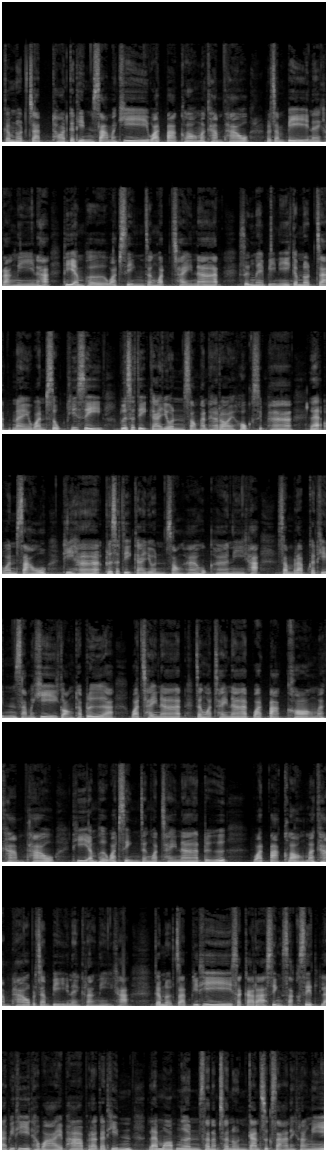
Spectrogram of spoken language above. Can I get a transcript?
กำหนดจัดทอดกระถินสามัคคี วัดปากคลองมะขามเท่า ประจำปีในครั้งนี้นะคะ ที่อำเภอวัดสิงห์จังหวัดชัยนาทซึ่งในปีนี้กำหนดจัดในวันศุกร์ที่ 4 พฤศจิกายน 2565 และวันเสาร์ที่ 5 พฤศจิกายน 2565 นี้ค่ะสำหรับกระถินสามัคคีกองทัพเรือ วัดชัยนาทจังหวัดชัยนาทวัดปากคลองมะขามเท่า ที่อำเภอวัดสิงห์จังหวัดชัยนาทหรือวัดปากคลองมะขามเท่าประจำปีในครั้งนี้ค่ะกำหนดจัดพิธีสักการะสิ่งศักดิ์สิทธิ์และพิธีถวายผ้าพระกฐิน และมอบเงินสนับสนุนการศึกษาในครั้งนี้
